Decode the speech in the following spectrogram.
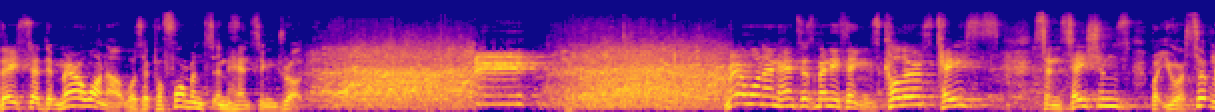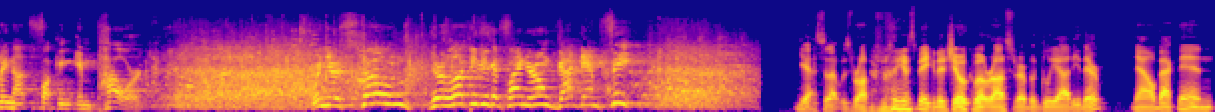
they said that marijuana was a performance enhancing drug. marijuana enhances many things colors, tastes, sensations, but you are certainly not fucking empowered. When you're stoned, you're lucky if you can find your own goddamn feet. Yeah, so that was Robin Williams making a joke about Ross Rebagliati there. Now, back then,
